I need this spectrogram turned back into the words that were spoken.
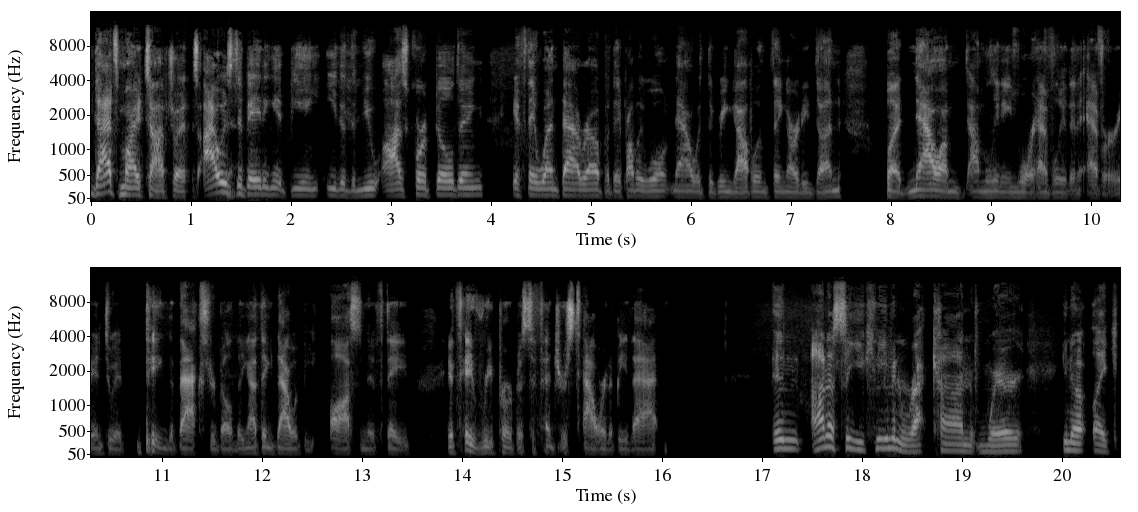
that's my top choice. I was yeah. debating it being either the new Oscorp building if they went that route, but they probably won't now with the Green Goblin thing already done. But now I'm I'm leaning more heavily than ever into it being the Baxter building. I think that would be awesome if they if they repurpose Avengers Tower to be that. And honestly, you can even retcon where you know, like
